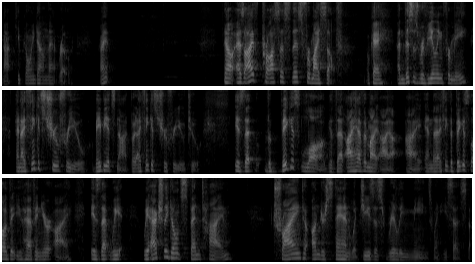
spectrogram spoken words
not keep going down that road, right? Now, as I've processed this for myself, okay, and this is revealing for me, and I think it's true for you, maybe it's not, but I think it's true for you too, is that the biggest log that I have in my eye, eye and I think the biggest log that you have in your eye, is that we, we actually don't spend time trying to understand what Jesus really means when he says stuff.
